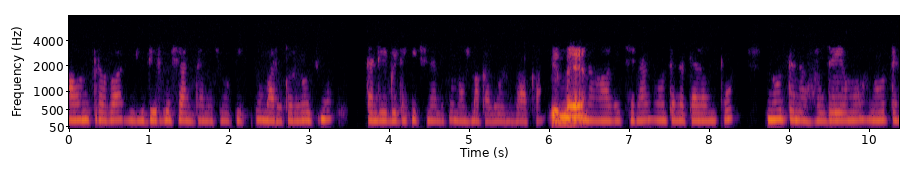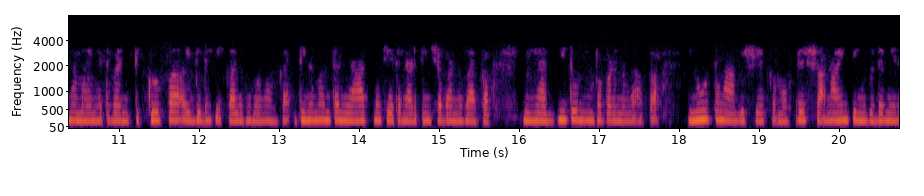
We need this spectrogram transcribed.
అవును ప్రభా నీ దీర్ఘశాంతాన్ని చూపిస్తూ మరొక రోజున తండ్రి బిడ్డకి ఇచ్చినందుకు మహిమ కలుగును గాక. Amen. నూతన ఆలోచన నూతన తలంపు నూతన హృదయము నూతనమైనటువంటి కృప ఈ బిడ్డకి కలుగును గాక. దినమంతా నీ ఆత్మ చేత నడిపించబడును గాక. నీ అగ్నితో నింపబడును గాక. నూతన అభిషేకము ఫ్రెష్ అనాయింటింగ్ బిడ్డ మీద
